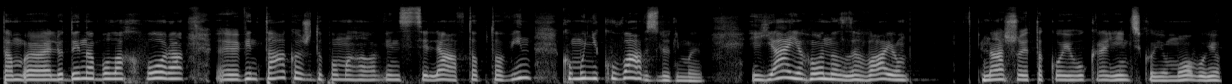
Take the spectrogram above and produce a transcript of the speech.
Там е, людина була хвора, е, він також допомагав, він зціляв. Тобто він комунікував з людьми. І я його називаю нашою такою українською мовою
